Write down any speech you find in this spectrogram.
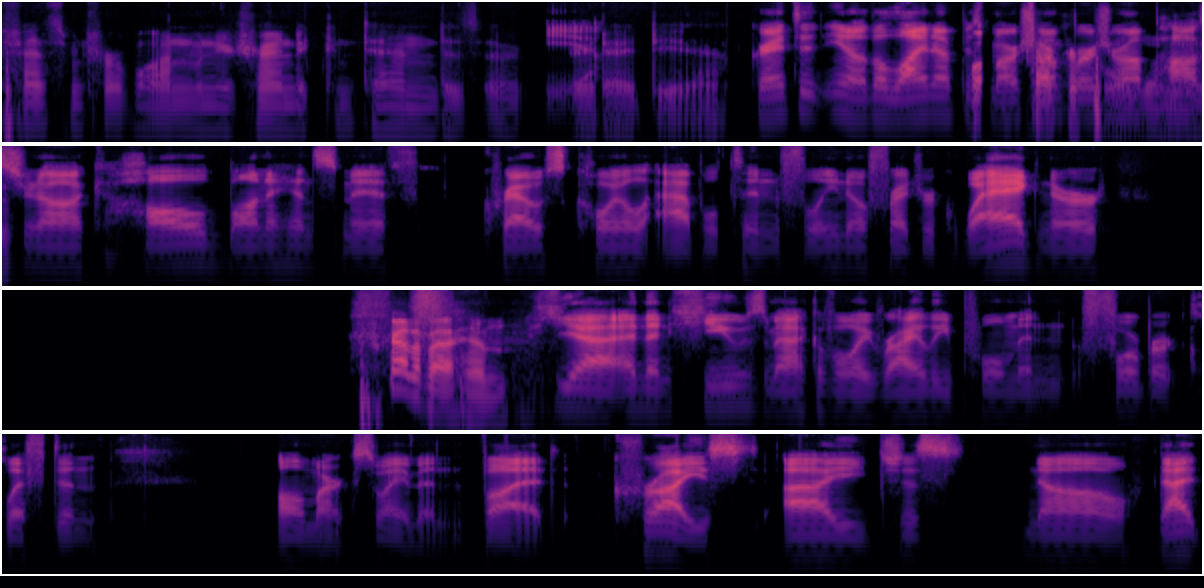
defensemen for one when you're trying to contend is a Yeah. great idea. Granted, you know the lineup is Well, Tucker Bergeron, Pastrnak, Hall, Monahan, Smith, Crouse, Coyle, Appleton, Foligno, Frederick, Wagner. Forgot about him. Yeah, and then Hughes, McAvoy, Reilly, Poolman, Forbort, Clifton, Ullmark Swayman. But Christ, I just no that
